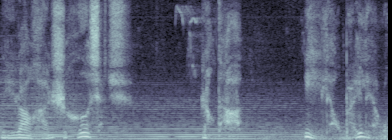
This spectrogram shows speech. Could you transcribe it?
你让韩氏喝下去，让他一了百了。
